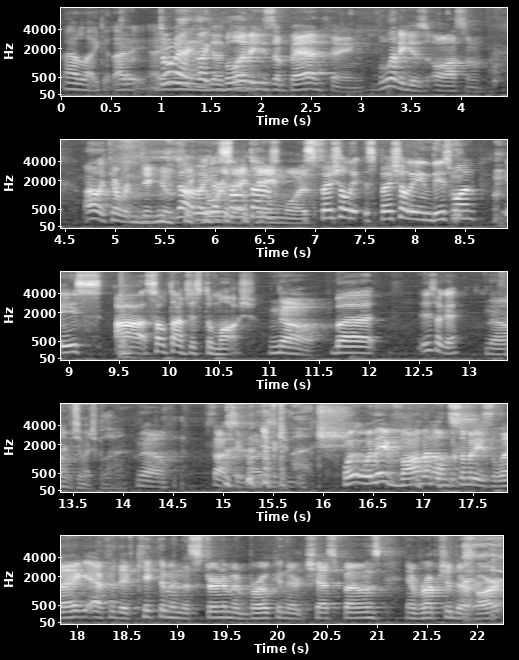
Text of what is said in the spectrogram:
I like it. I, I Don't really act like bloody playing. is a bad thing. Bloody is awesome. I liked how ridiculously No, gory because that sometimes, game was. especially especially in this one, is uh, sometimes it's too much, no, but it's okay. no, never too much blood. no. It's not too much. Never too much. When, when they vomit on somebody's leg after they've kicked them in the sternum and broken their chest bones and ruptured their heart,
